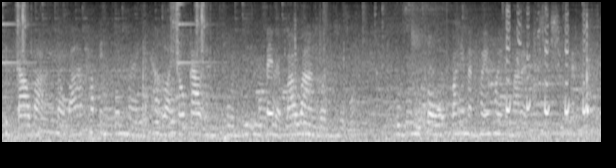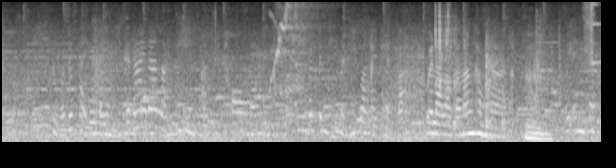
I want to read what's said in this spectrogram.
59 บาท แต่ว่าถ้าเป็นต้นไม้199เองคุณซื้อไปแบบว่าวางบนบุมโต๊ะก็ให้มันห้อยๆลงมาแบบชิคๆนะคะหรือว่าจะใส่อะไรอย่างนี้ก็ได้น่ารักดีอะสีทองนี่มันเป็นที่เหมือนที่วาง iPad ปะเวลาเราจะนั่งทำงานอะอืมเฮ้ยอันนี้จะดู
